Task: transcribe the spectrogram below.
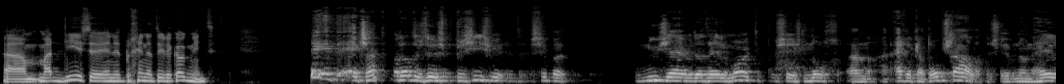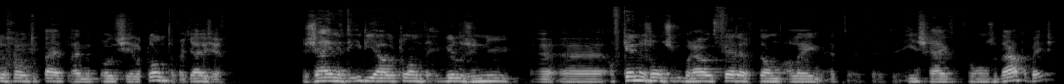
Um, maar die is er in het begin natuurlijk ook niet. Nee, exact. Maar dat is dus precies. Nu zijn we dat hele marketingproces nog aan, eigenlijk aan het opschalen. Dus we hebben nu een hele grote pijplijn met potentiële klanten. Wat jij zegt, zijn het de ideale klanten en willen ze nu, uh, uh, of kennen ze ons überhaupt verder dan alleen het, het, inschrijven voor onze database?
